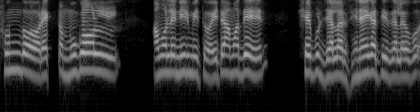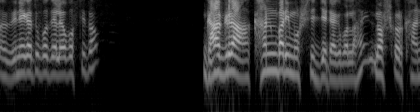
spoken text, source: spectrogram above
সুন্দর, একটা মুঘল আমলে নির্মিত। এটা আমাদের শেরপুর জেলার ঝিনাইগাতি জেলায় ঝিনাইগাতি উপজেলায় অবস্থিত। ঘাগরা খানবাড়ি মসজিদ যেটাকে বলা হয়, লস্কর খান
